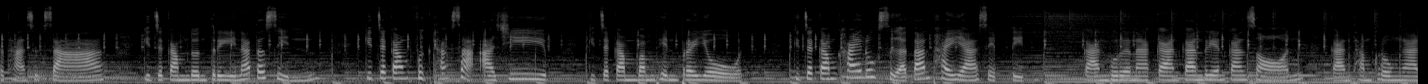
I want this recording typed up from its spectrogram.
สถานศึกษา กิจกรรมดนตรีนาฏศิลป์ กิจกรรมฝึกทักษะอาชีพ กิจกรรมบำเพ็ญประโยชน์ กิจกรรมค่ายลูกเสือต้านภัยยาเสพติด การบูรณาการการเรียนการสอน การทำโครงงาน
